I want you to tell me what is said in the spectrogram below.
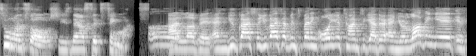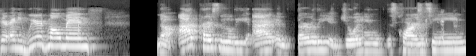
two months old. She's now sixteen months. I love it. And you guys, so you guys have been spending all your time together, and you're loving it. Is there any weird moments? No, I personally, I am thoroughly enjoying this quarantine.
